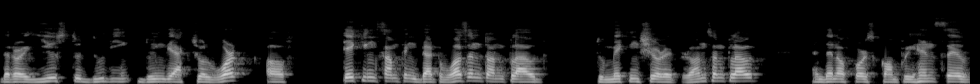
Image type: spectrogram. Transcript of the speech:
that are used to do the doing the actual work of taking something that wasn't on cloud to making sure it runs on cloud, and then of course comprehensive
